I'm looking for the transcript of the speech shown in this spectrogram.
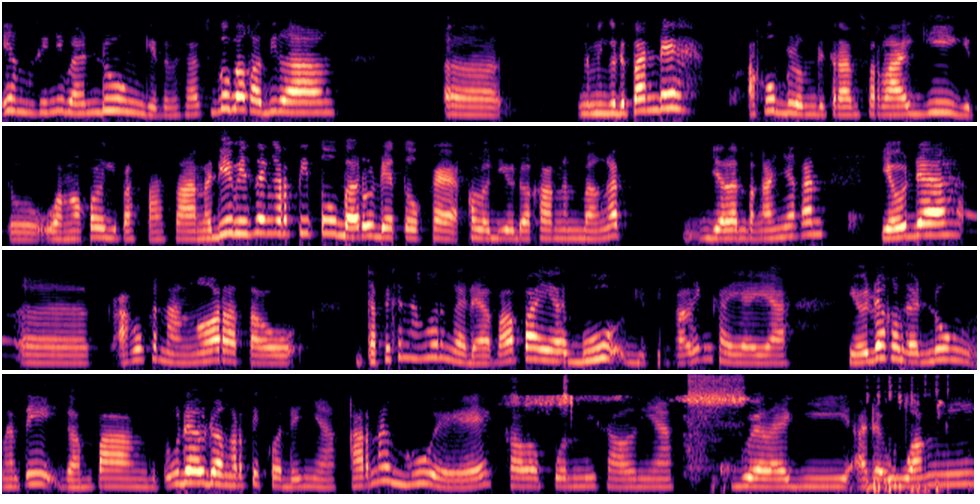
yang sini Bandung gitu. Misalnya gue bakal bilang eh minggu depan deh aku belum ditransfer lagi gitu uang aku lagi pas-pasan nah dia biasanya ngerti tuh baru dia tuh kayak kalau dia udah kangen banget jalan tengahnya kan ya udah eh, aku ke Nangor atau tapi kan Nangor nggak ada apa-apa ya bu gitu paling kayak ya ya udah ke Bandung nanti gampang gitu. Udah udah ngerti kodenya. Karena gue kalaupun misalnya gue lagi ada uang nih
